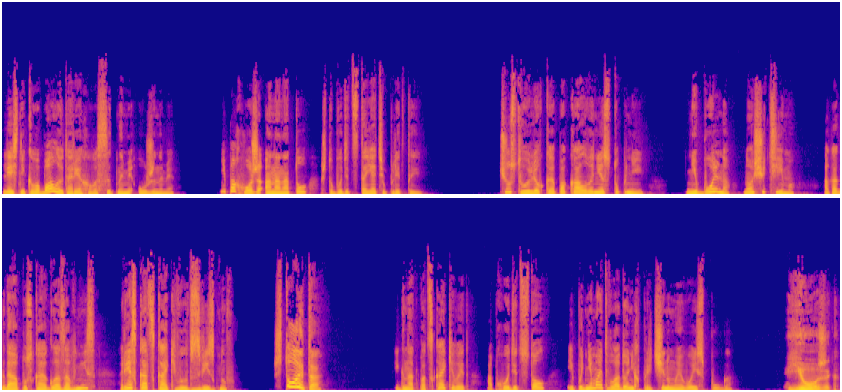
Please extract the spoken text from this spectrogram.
Лесникова балует Орехова сытными ужинами? Не похожа она на то, что будет стоять у плиты. Чувствую легкое покалывание ступни. Не больно, но ощутимо. А когда опускаю глаза вниз, резко отскакиваю, взвизгнув. «Что это?» Игнат подскакивает, обходит стол и поднимает в ладонях причину моего испуга. «Ежик!»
